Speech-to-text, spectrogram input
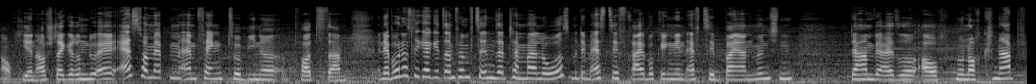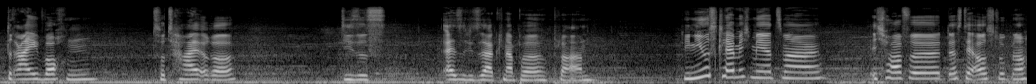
auch hier ein Aufsteigerinnen-Duell. SV Meppen empfängt Turbine Potsdam. In der Bundesliga geht es am 15. September los mit dem SC Freiburg gegen den FC Bayern München. Da haben wir also auch nur noch knapp drei Wochen. Total irre dieses, also dieser knappe Plan. Die News klemme ich mir jetzt mal. Ich hoffe, dass der Ausflug noch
